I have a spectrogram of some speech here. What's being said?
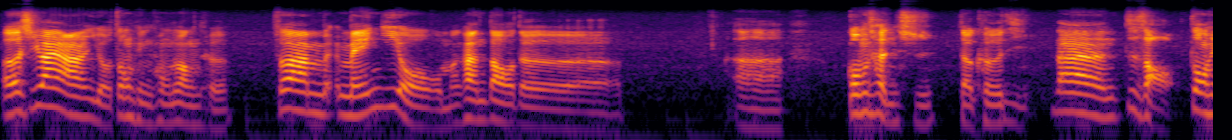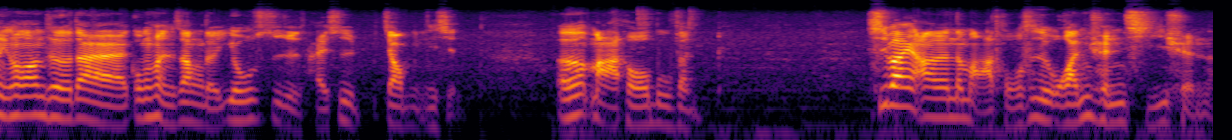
而西班牙人有重型冲撞车，虽然没没有我们看到的呃工程师的科技，但至少重型冲撞车在工程上的优势还是比较明显。而码头部分。西班牙人的码头是完全齐全的，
